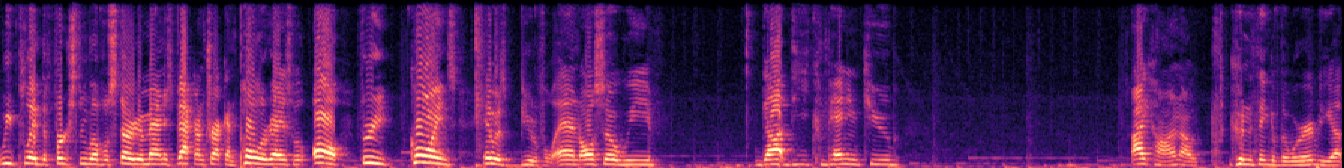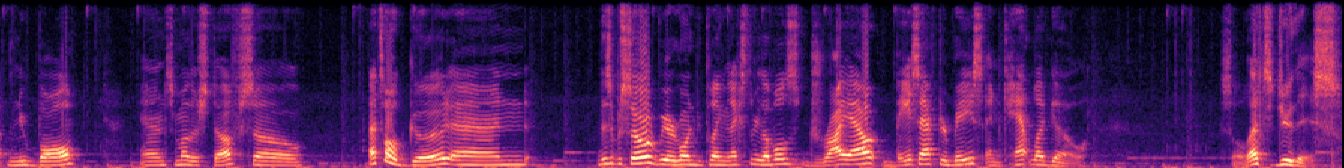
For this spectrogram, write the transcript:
we played the first three levels. Stereo Madness back on track and Polargeist with all three coins. It was beautiful, and also we got the companion cube icon. I couldn't think of the word. We got the new ball and some other stuff. So that's all good. And this episode, we are going to be playing the next three levels: Dry Out, Base After Base, and Can't Let Go. So let's do this.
